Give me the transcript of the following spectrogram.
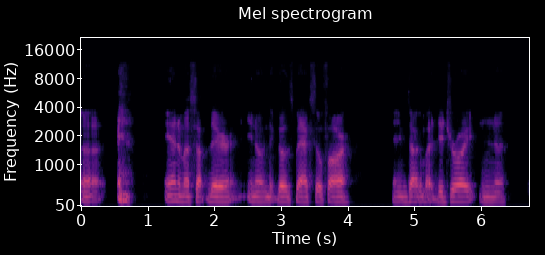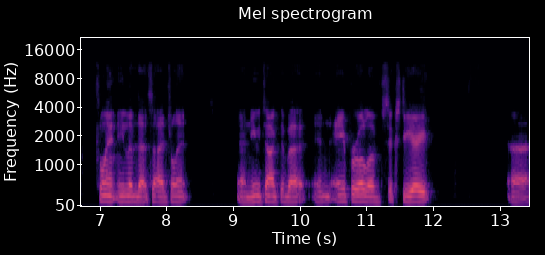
uh, animus up there, you know, that goes back so far. And he was talking about Detroit and uh, Flint. He lived outside Flint. And he talked about in April of 68, uh,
